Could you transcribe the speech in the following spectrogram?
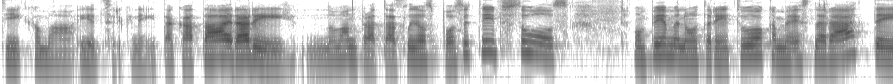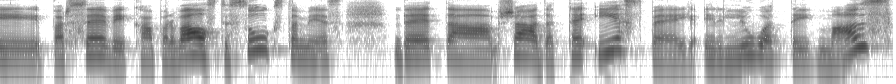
tīkamā iecirknī. Tā, tā ir arī, nu, manuprāt, tāds liels pozitīvs solis. Uh, Un pieminot arī to, ka mēs nereti par sevi kā par valsti sūkstamies, bet šāda iespēja ir ļoti maza.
